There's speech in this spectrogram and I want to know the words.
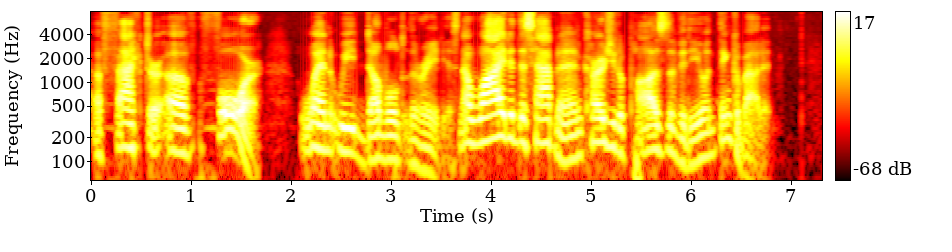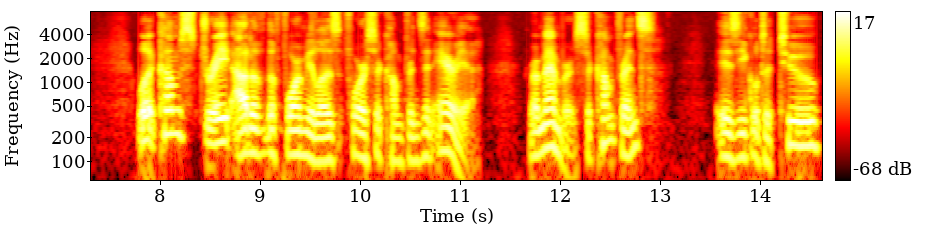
a factor of 4 when we doubled the radius. Now, why did this happen? I encourage you to pause the video and think about it. Well, it comes straight out of the formulas for circumference and area. Remember, circumference is equal to 2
